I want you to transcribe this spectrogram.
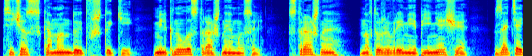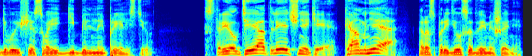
Сейчас командует в штыки. Мелькнула страшная мысль. Страшная, но в то же время и пьянящая, затягивающая своей гибельной прелестью. «Стрелки-отличники! Ко мне!» — распорядился две мишени.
